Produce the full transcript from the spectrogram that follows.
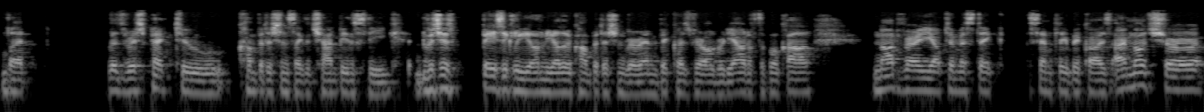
But with respect to competitions like the Champions League, which is basically the only other competition we're in because we're already out of the Pokal, not very optimistic simply because I'm not sure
